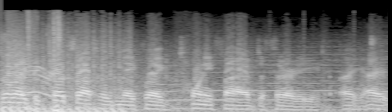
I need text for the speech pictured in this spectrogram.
but like the cooks also make like 25 to 30. Like I,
